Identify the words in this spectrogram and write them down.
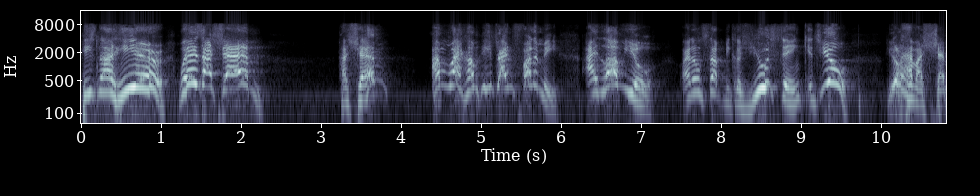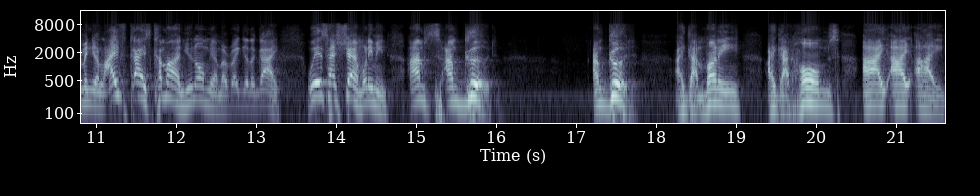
He's not here. Where's Hashem? Hashem? I'm right. I'm, he's right in front of me. I love you. I don't stop because you think it's you. You don't have Hashem in your life, guys. Come on, you know me. I'm a regular guy. Where's Hashem? What do you mean? I'm I'm good. I'm good. I got money. I got homes. I, I, I.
